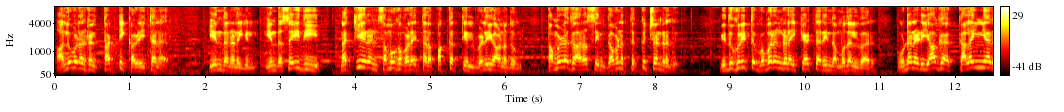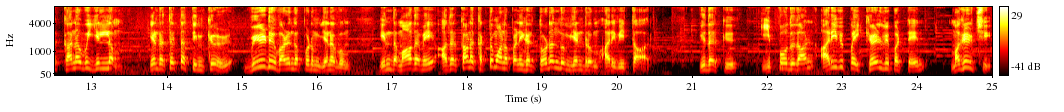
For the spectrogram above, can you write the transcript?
அலுவலர்கள் தட்டி கழித்தனர். இந்த நிலையில் இந்த செய்தி நக்கீரன் சமூக வலைத்தள பக்கத்தில் வெளியானதும் தமிழக அரசின் கவனத்துக்கு சென்றது. இது குறித்து விவரங்களை கேட்டறிந்த முதல்வர் உடனடியாக கலைஞர் கனவு இல்லம் என்ற திட்டத்தின் கீழ் வீடு வழங்கப்படும் எனவும் இந்த மாதமே அதற்கான கட்டுமான பணிகள் தொடங்கும் என்றும் அறிவித்தார். இதற்கு இப்போதுதான் அறிவிப்பை கேள்விப்பட்டேன். மகிழ்ச்சி.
